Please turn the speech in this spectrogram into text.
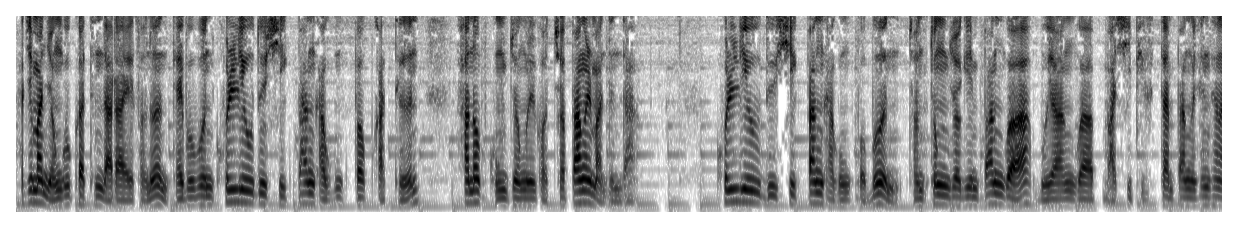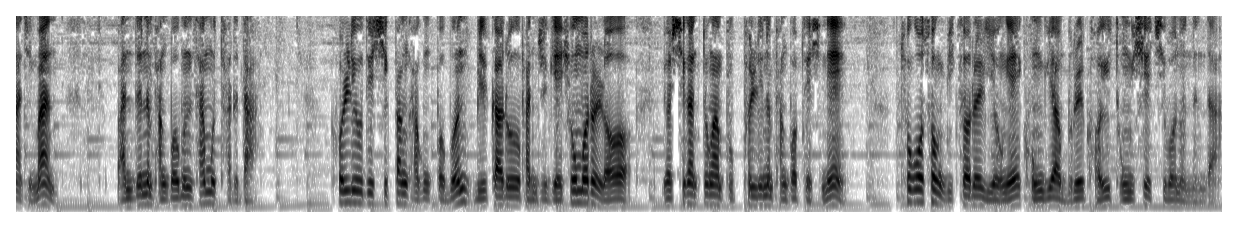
하지만 영국 같은 나라에서는 대부분 콜리우드식 빵 가공법 같은 산업 공정을 거쳐 빵을 만든다. 콜리우드식 빵 가공법은 전통적인 빵과 모양과 맛이 비슷한 빵을 생산하지만 만드는 방법은 사뭇 다르다. 콜리우드식 빵 가공법은 밀가루 반죽에 효모를 넣어 몇 시간 동안 부풀리는 방법 대신에 초고속 믹서를 이용해 공기와 물을 거의 동시에 집어넣는다.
